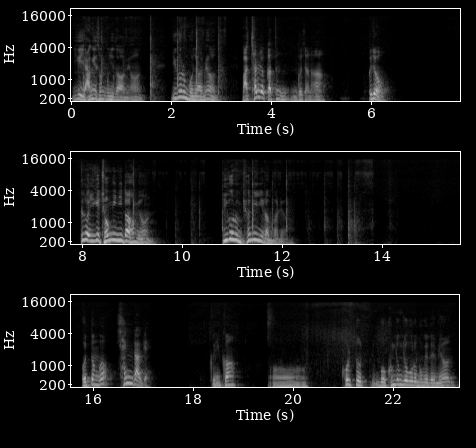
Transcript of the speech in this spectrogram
이게 양의 성분이다 하면, 이거는 뭐냐면, 마찰력 같은 거잖아. 그죠? 그러니까 이게 정인이다 하면, 이거는 편인이란 말이야. 어떤 거? 생각에. 그러니까, 어, 그걸 또, 뭐, 긍정적으로 보게 되면,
